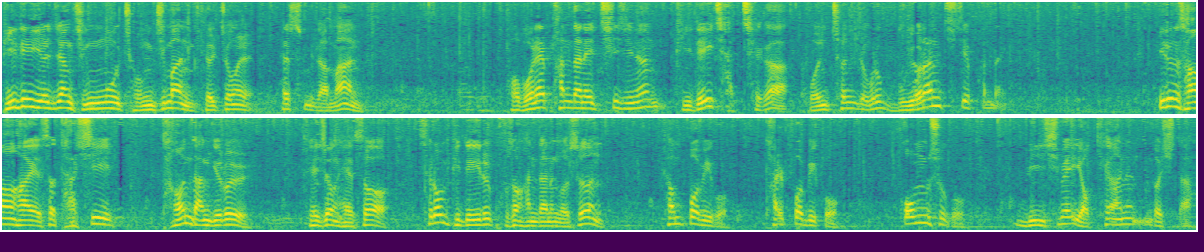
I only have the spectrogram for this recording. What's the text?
비대위원장 직무 정지만 결정을 했습니다만 법원의 판단의 취지는 비대위 자체가 원천적으로 무효라는 취지의 판단입니다. 이런 상황 하에서 다시 당원 당규를 개정해서 새로운 비대위를 구성한다는 것은 편법이고 탈법이고 꼼수고 민심에 역행하는 것이다.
